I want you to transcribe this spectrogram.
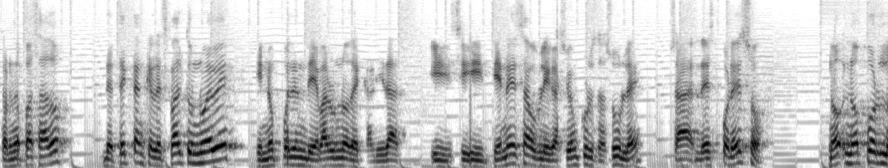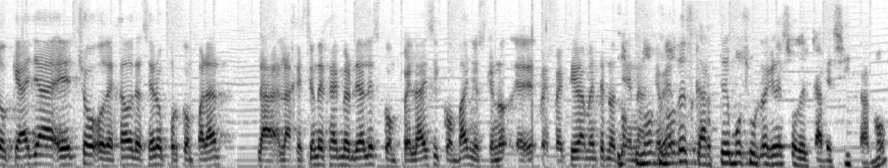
torneo pasado, detectan que les falta un 9 y no pueden llevar uno de calidad. Y si tiene esa obligación Cruz Azul, ¿eh? O sea, es por eso. No, no por lo que haya hecho o dejado de hacer o por comparar la, la gestión de Jaime Ordiales con Peláez y con Baños, que no, eh, efectivamente no, No, tiene nada no- que ver. no descartemos un regreso del cabecita, ¿no?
